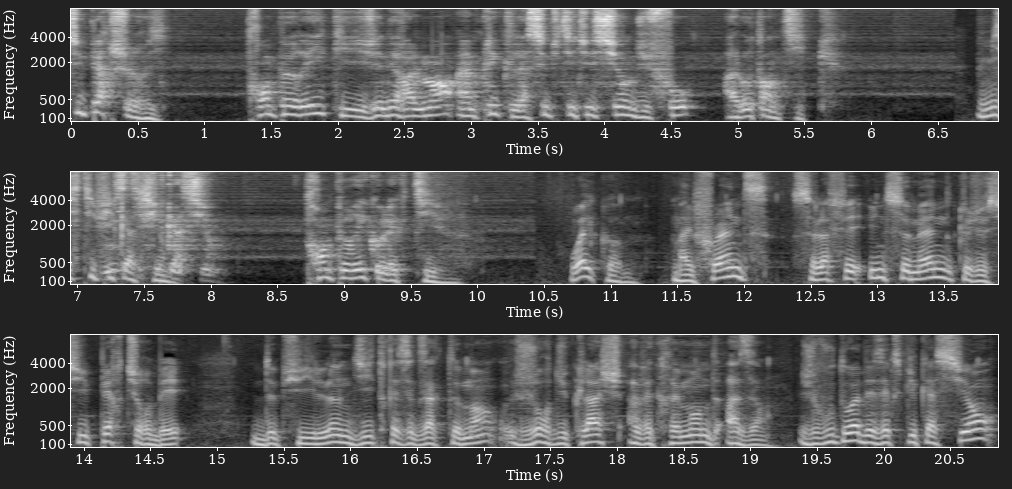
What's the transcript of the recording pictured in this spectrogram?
Supercherie. Tromperie qui généralement implique la substitution du faux à l'authentique. Mystification. Mystification. Tromperie collective. Welcome. My friends, cela fait une semaine que je suis perturbé, depuis lundi très exactement, jour du clash avec Raymond Hazan. Je vous dois des explications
